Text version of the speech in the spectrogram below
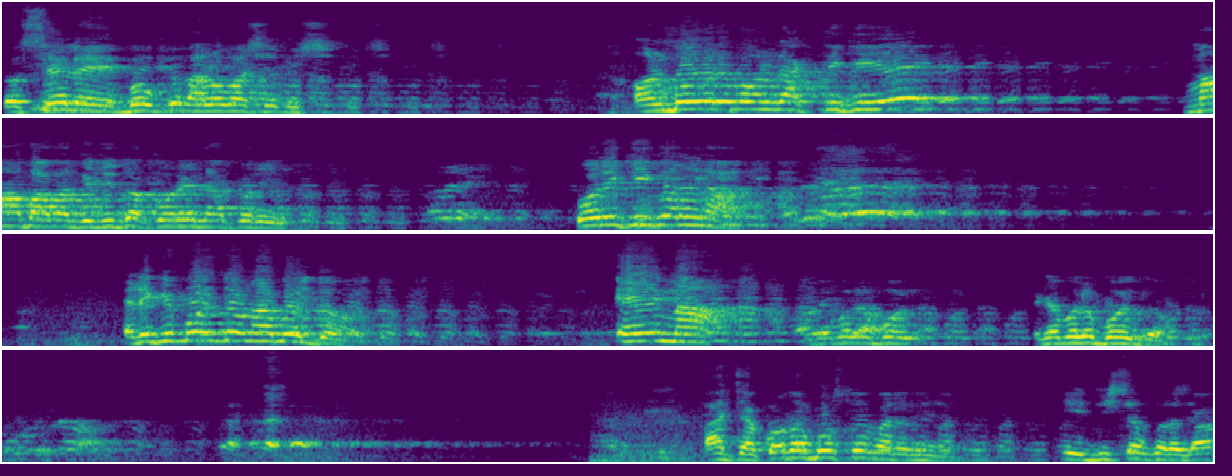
তো ছেলে বউকে ভালোবাসে বেশি। অনবরে মন রাখতে গিয়ে মা বাবাকে জুদা করে না করে করে কি করে না? এটা কি বৈধ না বৈধ এই মা, এটা বলে বই, এটা বলে বৈধ আচ্ছা কথা বুঝতে পারে না কি ডিস্টার্ব করে যাও।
